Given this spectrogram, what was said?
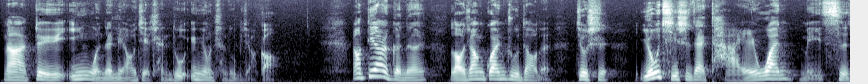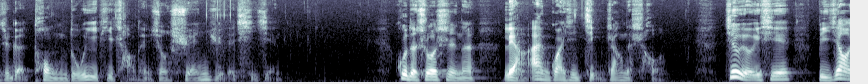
那对于英文的了解程度、运用程度比较高。然后第二个呢，老张关注到的就是，尤其是在台湾每次这个统独议题吵得很凶、选举的期间，或者说是呢两岸关系紧张的时候，就有一些比较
